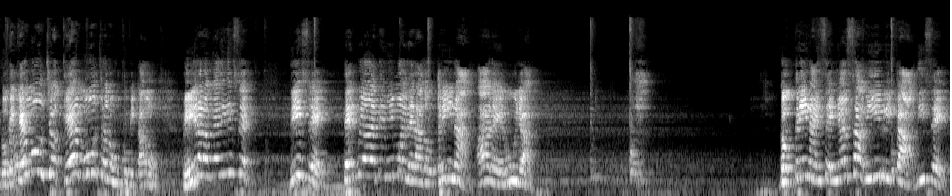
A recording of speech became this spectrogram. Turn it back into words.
Porque que mucho, que mucho nos justificamos. Mira lo que dice. Dice, ten cuidado de ti mismo y de la doctrina. Aleluya. Doctrina, enseñanza bíblica. Dice,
